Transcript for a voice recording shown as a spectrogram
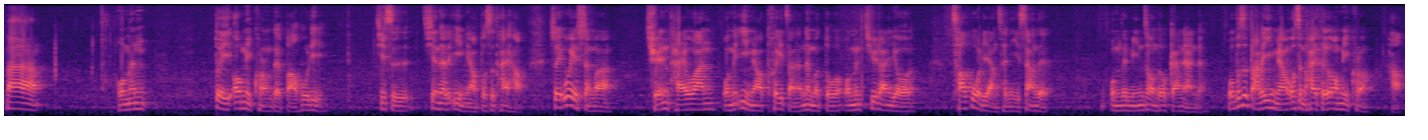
那我们对 Omicron 的保护力，其实现在的疫苗不是太好，所以为什么？全台湾我们疫苗推展了那么多，我们居然有超过两成以上的我们的民众都感染了。我不是打了疫苗，我怎么还得奥密克戎好，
